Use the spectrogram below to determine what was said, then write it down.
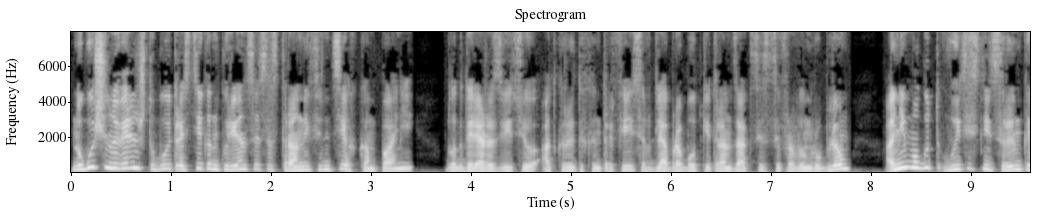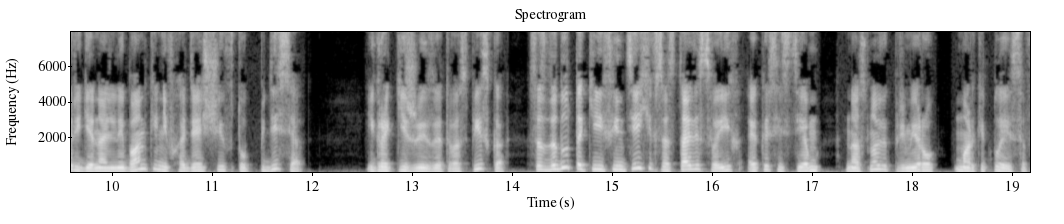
Но Гущин уверен, что будет расти конкуренция со стороны финтех-компаний. Благодаря развитию открытых интерфейсов для обработки транзакций с цифровым рублем, они могут вытеснить с рынка региональные банки, не входящие в топ-50. Игроки же из этого списка создадут такие финтехи в составе своих экосистем на основе, к примеру, маркетплейсов.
